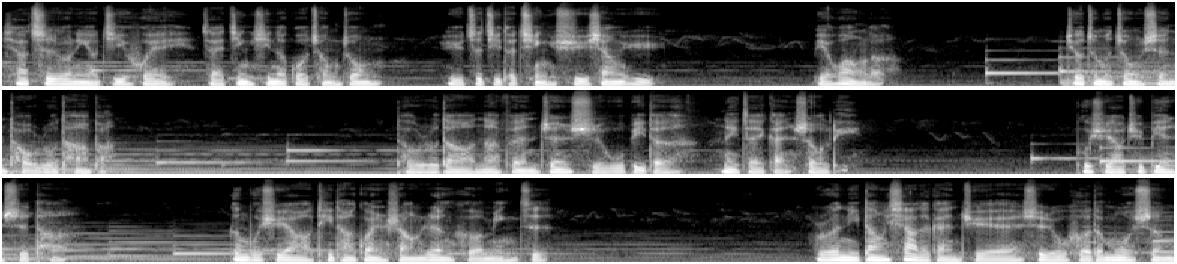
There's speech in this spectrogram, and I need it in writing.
下次若你有机会在静心的过程中与自己的情绪相遇，别忘了，就这么纵身投入它吧。投入到那份真实无比的内在感受里，不需要去辨识它，更不需要替它冠上任何名字。无论你当下的感觉是如何的陌生，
